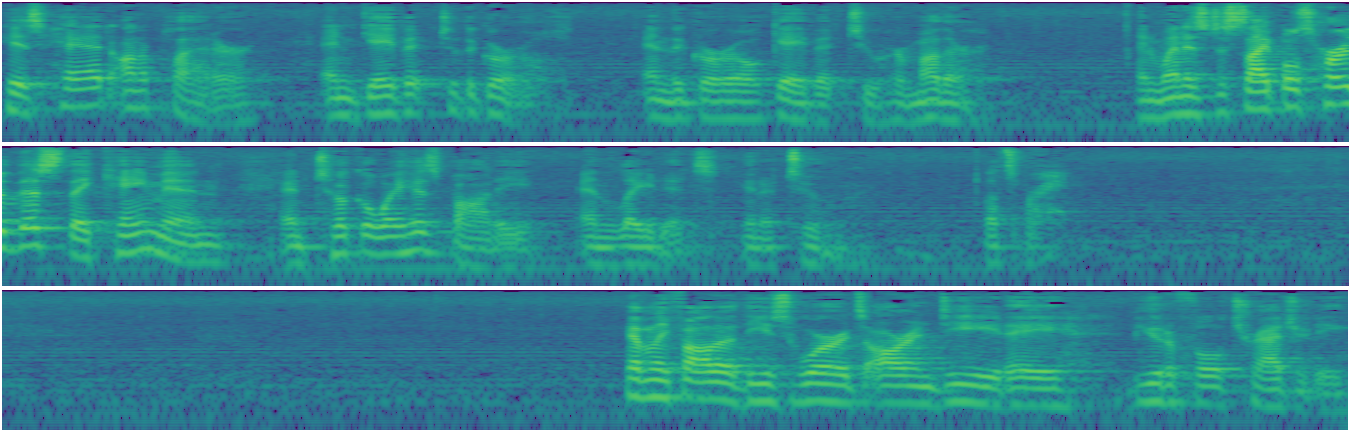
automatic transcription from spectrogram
his head on a platter and gave it to the girl, and the girl gave it to her mother. And when his disciples heard this, they came in and took away his body and laid it in a tomb. Let's pray. Heavenly Father, these words are indeed a beautiful tragedy.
